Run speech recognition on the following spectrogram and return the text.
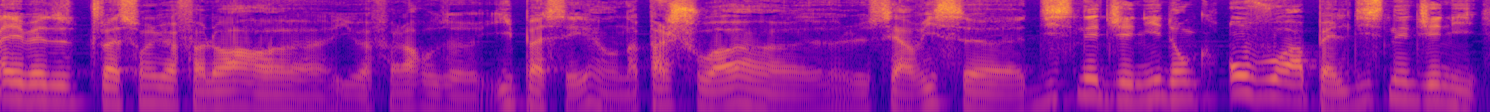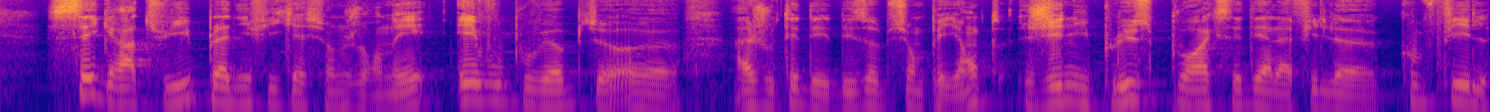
Et bien de toute façon, il va falloir, euh, il va falloir euh, y passer. On n'a pas le choix. euh, le service Disney Genie. Donc, on vous rappelle, Disney Genie, c'est gratuit, planification de journée, et vous pouvez ajouter des, options payantes. Genie Plus pour accéder à la file coupe-fil,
